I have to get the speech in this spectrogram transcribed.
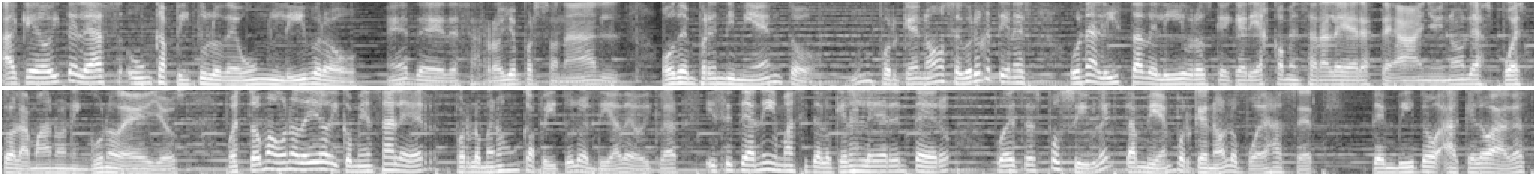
a que hoy te leas un capítulo de un libro ¿eh? de desarrollo personal o de emprendimiento. Mm, ¿Por qué no? Seguro que tienes una lista de libros que querías comenzar a leer este año y no le has puesto la mano a ninguno de ellos. Pues toma uno de ellos y comienza a leer por lo menos un capítulo el día de hoy, claro. Y si te animas, si te lo quieres leer entero, pues es posible también, ¿por qué no? Lo puedes hacer te invito a que lo hagas.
